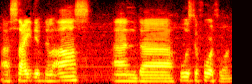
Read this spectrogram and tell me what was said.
uh, Sa'id ibn al-As, and uh, who was the fourth one?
